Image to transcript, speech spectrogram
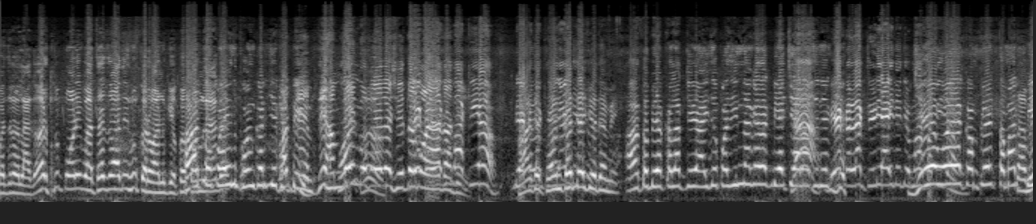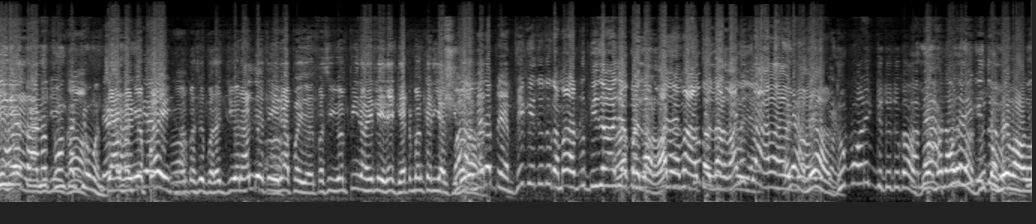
વજ્ર લાગે. અર્થનું પાણી વાથા જવા દે શું કરવાનું કે? કોઈ હા કામ તો લાગે? ફોન કરજે કે. પ્રેમથી સમજાવીને મોકલેલા ખેતરમાં આયા હતા બાકી આજે ફોન કરી દેજો તમે. આ તો બે કલાક ચડી આવી જાવ પછી ના કલાક બે ચાર ના, ને બે કલાક ચડી આવી દેજો. જે હોય કમ્પ્લીટ તમારે પી રે તો હા, આનો રાજુજી, ફોન કરજો મને. ચાર હણીએ પાઈ. અને પછી ભરતજીઓ હાલ દે તો એરા પાઈ જાય. પછી ઈવન પી રહે એટલે એરા ગેટ બંધ કરી આવશે. બરોબર. અમે તો પ્રેમથી કીધું તું કે અમાર આટલું પી જવા દે લડવા લડવાનું અમાર આવતો લડવા જ આવે અમે અડધું પાણી. કીધું તું કે તમે અડધું અમને આખું આવે, અડધું કીધું. તમે વાળો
